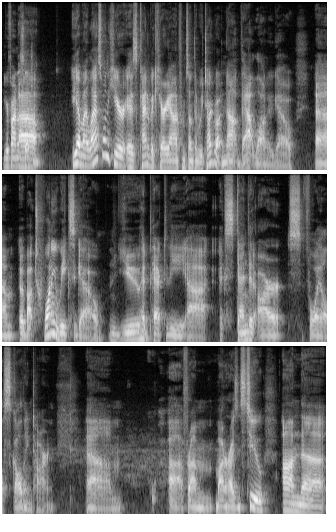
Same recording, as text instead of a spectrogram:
Your final selection? Uh, yeah, my last one here is kind of a carry on from something we talked about not that long ago. Um, about 20 weeks ago, you had picked the uh, extended art foil Scalding Tarn um, uh, from Modern Horizons 2 on the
